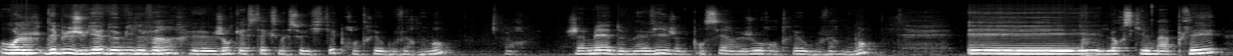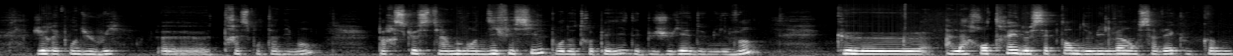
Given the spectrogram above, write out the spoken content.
En début juillet 2020, euh, Jean Castex m'a sollicité pour entrer au gouvernement. Alors, jamais de ma vie je ne pensais un jour entrer au gouvernement. Et lorsqu'il m'a appelé, j'ai répondu oui, euh, très spontanément, parce que c'était un moment difficile pour notre pays, début juillet 2020, que à la rentrée de septembre 2020, on savait que comme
